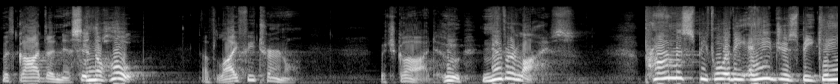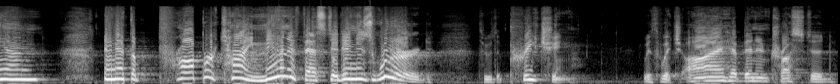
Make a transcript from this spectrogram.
with godliness in the hope of life eternal, which God, who never lies, promised before the ages began and at the proper time manifested in his word through the preaching with which I have been entrusted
